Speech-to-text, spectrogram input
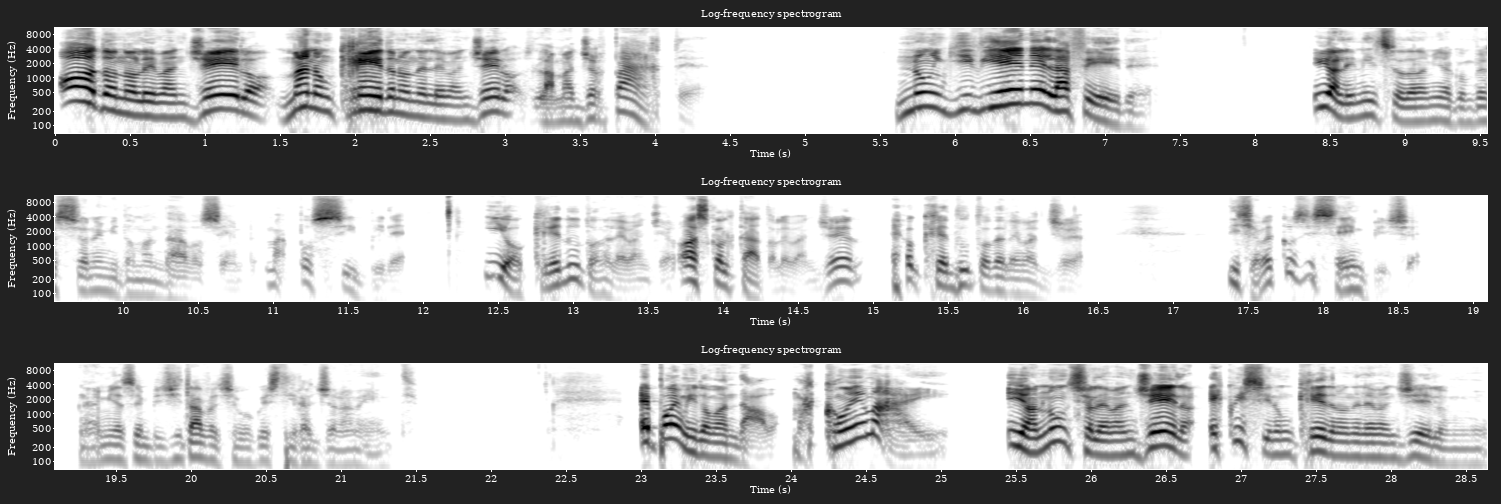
odono l'Evangelo, ma non credono nell'Evangelo? La maggior parte. Non gli viene la fede. Io all'inizio della mia conversione mi domandavo sempre, ma possibile io ho creduto nell'Evangelo, ho ascoltato l'Evangelo e ho creduto nell'Evangelo. Dicevo, è così semplice. Nella mia semplicità facevo questi ragionamenti. E poi mi domandavo, ma come mai io annunzio l'Evangelo e questi non credono nell'Evangelo? Mi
